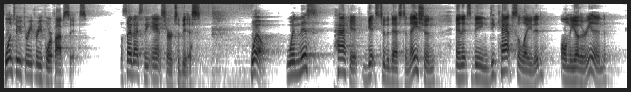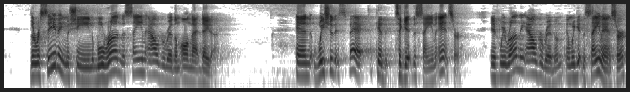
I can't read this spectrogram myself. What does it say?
1, 2, 3, 3, 4, 5, 6. Let's say that's the answer to this. Well, when this packet gets to the destination and it's being decapsulated on the other end, the receiving machine will run the same algorithm on that data. And we should expect to get the same answer. If we run the algorithm and we get the same answer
